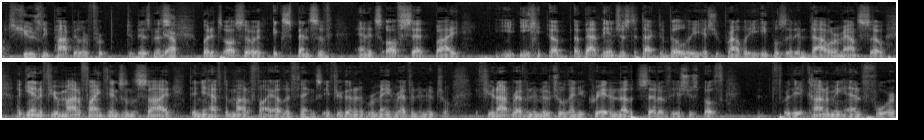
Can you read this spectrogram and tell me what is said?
it's hugely popular for to business, Yeah. but it's also expensive and it's offset by about the interest deductibility issue probably equals it in dollar amounts. So again, if you're modifying things on the side, then you have to modify other things if you're going to remain revenue neutral. If you're not revenue neutral, then you create another set of issues both for the economy and for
